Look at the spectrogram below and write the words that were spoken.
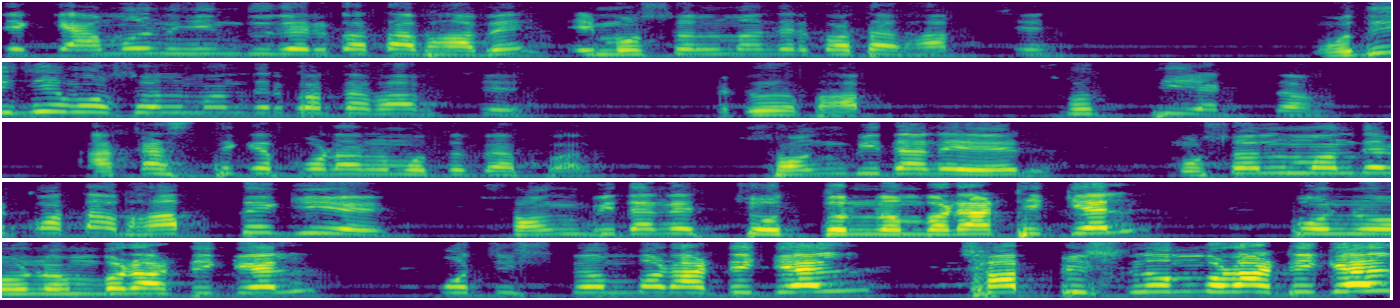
যে কেমন হিন্দুদের কথা ভাবে। এই মুসলমানদের কথা ভাবছে। মোদিজি মুসলমানদের কথা ভাবছে। এটা ভাব, সত্যি একদম। আকাশ থেকে পড়ার মতো ব্যাপার। সংবিধানের, মুসলমানদের কথা ভাবতে গিয়ে সংবিধানের চোদ্দ নম্বর আর্টিকেল পনেরো নম্বর আর্টিকেল পঁচিশ নম্বর আর্টিকেল ছাব্বিশ নম্বর আর্টিকেল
